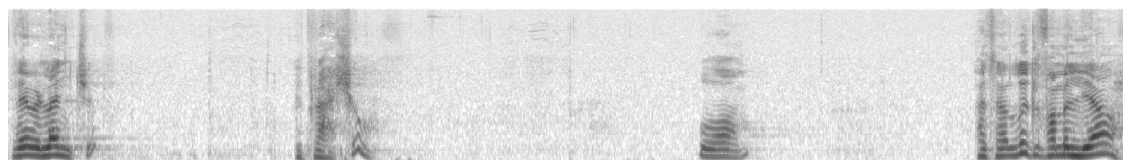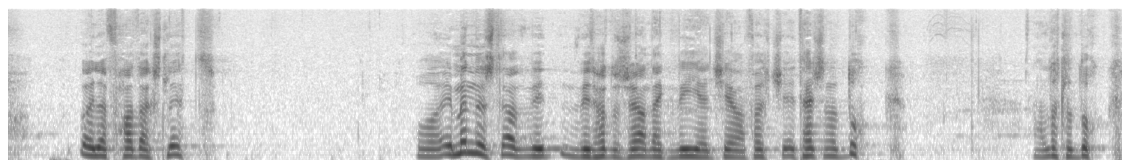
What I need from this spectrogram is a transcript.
det var lenge vibrasjon. Og at en liten familie, eller fadagslitt, og jeg minnes at vi, vi hadde sånn at vi er gjerne folk, jeg tar ikke en dukk, en liten dukk.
